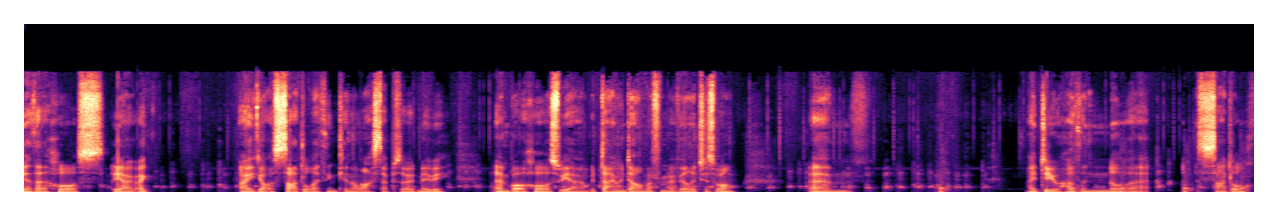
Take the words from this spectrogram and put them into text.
yeah, the horse. Yeah, I I got a saddle, I think, in the last episode, maybe. And um, bought a horse, yeah, with diamond armor from a village as well. Um, I do have another saddle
